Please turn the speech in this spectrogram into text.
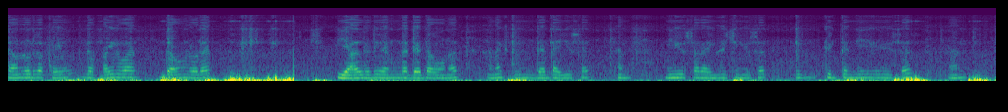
download the file the file was downloaded. He already run the data owner next in data user and new user existing user click the new user and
